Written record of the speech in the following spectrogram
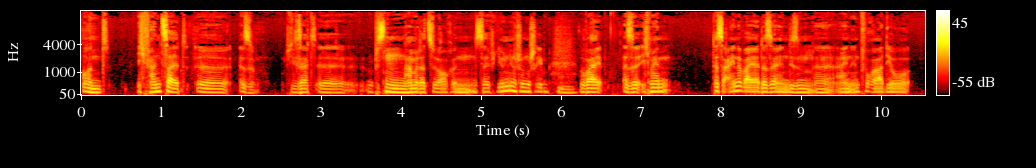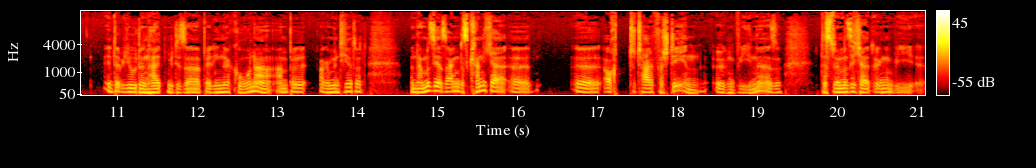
und ich fand es halt, äh, also wie gesagt, äh, ein bisschen haben wir dazu auch in Safe Union schon geschrieben. Mhm. Wobei, also ich meine, das eine war ja, dass er in diesem äh, einen Inforadio-Interview dann halt mit dieser Berliner Corona-Ampel argumentiert hat. Und da muss ich ja sagen, das kann ich ja äh, äh, auch total verstehen irgendwie. Ne? Also, dass wenn man sich halt irgendwie, äh,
